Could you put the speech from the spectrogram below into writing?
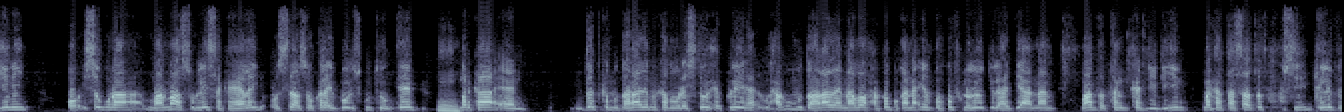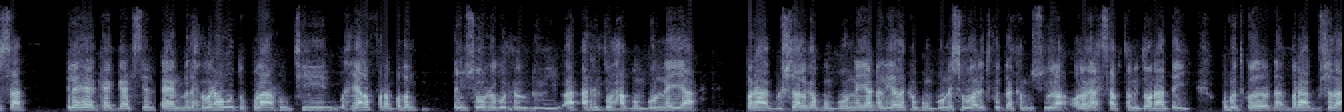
guinea oo isaguna maalmahaasu liisa ka helay oo sidaas oo kale ay boolisku toogteen marka dadka mudaharaada markaad waraysto waxay kuleeyahay waxaan u mudaharaadenaaba waxaan ka baqanaa in qof qofna loo dilo haddii aanaan maanta tan ka dhiidhiyin marka taasaa dadka ku sii kalifaysa ilaa heerkaa gaadhsiin madaxweynaha waddankula runtii waxyaalo fara badan ayuu soo rogo wuxuu yii arrinta waxaa bumbuuninaya baraha bulshada laga bumbuuninaya dhalinyada ka bumbuunaysa waalidkood baa ka mas'uula oo lagala xisaabtami doona hadday ubadkooda baraha bulshada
